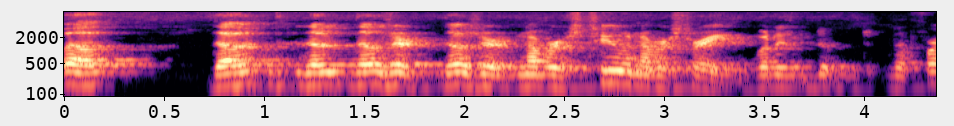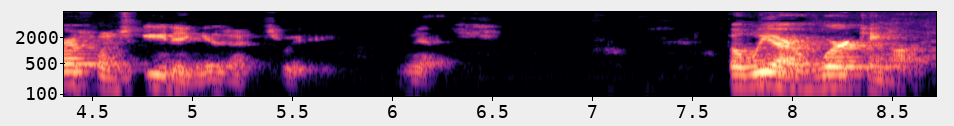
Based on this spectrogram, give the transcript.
Well, those, those, are those are numbers two and number three. What is the, the first one's eating, isn't it, sweetie? Yes. But we are working on it.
